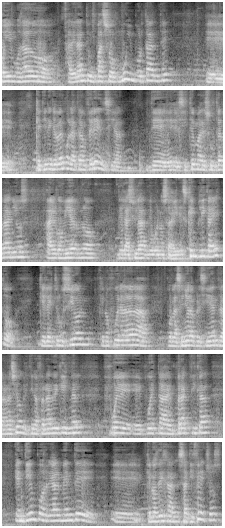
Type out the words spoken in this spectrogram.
hoy hemos dado adelante un paso muy importante eh, que tiene que ver con la transferencia del sistema de subterráneos al gobierno de la ciudad de Buenos Aires. ¿Qué implica esto? Que la instrucción que nos fuera dada por la señora Presidenta de la Nación, Cristina Fernández de Kirchner, fue eh, puesta en práctica en tiempos realmente eh, que nos dejan satisfechos,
